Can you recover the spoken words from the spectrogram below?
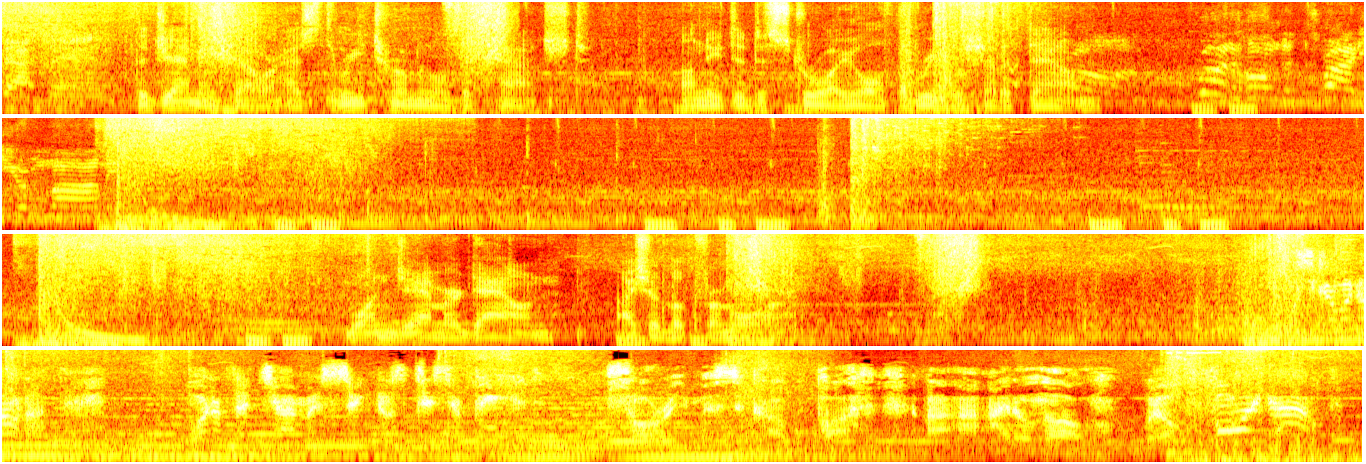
Batman! The jamming tower has three terminals attached. I'll need to destroy all three to shut it down. Run home to cry to your mommy! One jammer down. I should look for more. What's going on out there? One of the jammer signals disappeared. Sorry, Mr. Cobblepot. I, I, I don't know. We'll find out!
